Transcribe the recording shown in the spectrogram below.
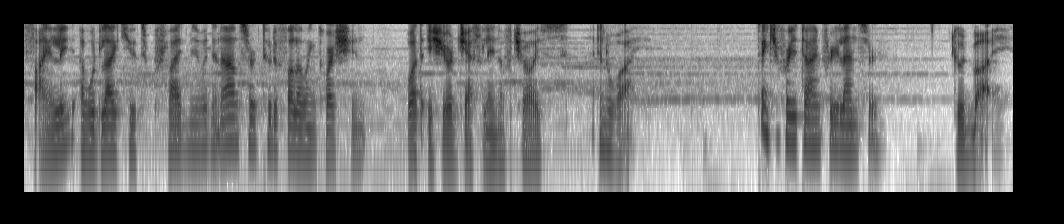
Finally, I would like you to provide me with an answer to the following question. What is your javelin of choice and why? Thank you for your time, freelancer. Goodbye.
